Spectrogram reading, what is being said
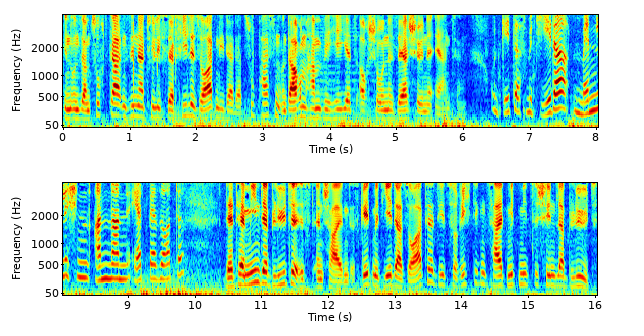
in unserem Zuchtgarten sind natürlich sehr viele Sorten, die da dazu passen und darum haben wir hier jetzt auch schon eine sehr schöne Ernte. Und geht das mit jeder männlichen anderen Erdbeersorte? Der Termin der Blüte ist entscheidend. Es geht mit jeder Sorte, die zur richtigen Zeit mit Mieze Schindler blüht,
